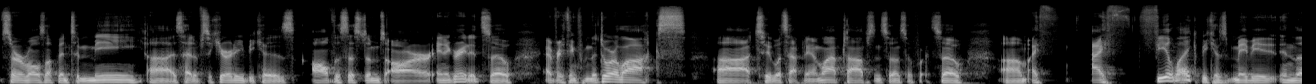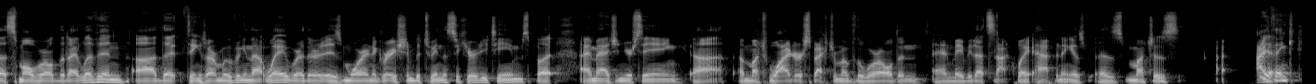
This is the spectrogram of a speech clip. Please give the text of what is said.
sort of rolls up into me uh, as head of security because all the systems are integrated. So everything from the door locks uh, to what's happening on laptops and so on and so forth. So um, i th- i th- feel like because maybe in the small world that I live in, uh, that things are moving in that way where there is more integration between the security teams. But I imagine you're seeing uh, a much wider spectrum of the world, and and maybe that's not quite happening as as much as I, I think.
